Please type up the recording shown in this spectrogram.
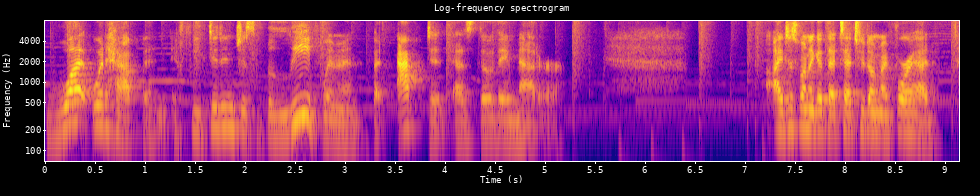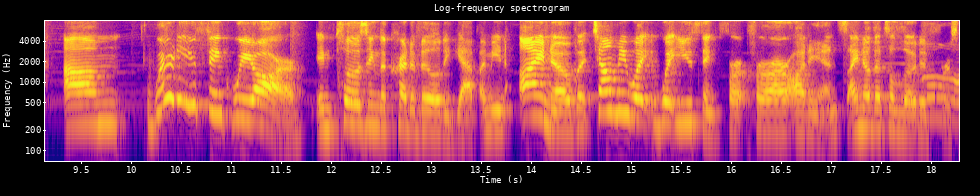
What would happen if we didn't just believe women, but acted as though they matter? I just want to get that tattooed on my forehead. Um, where do you think we are in closing the credibility gap? I mean, I know, but tell me what, what you think for, for our audience. I know that's a loaded oh, first.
